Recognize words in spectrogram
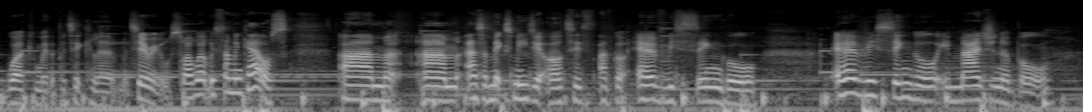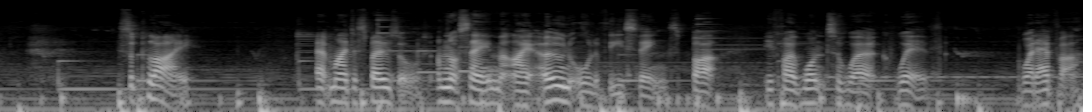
working with a particular material, so I work with something else. Um, um, as a mixed media artist, I've got every single, every single imaginable supply at my disposal. I'm not saying that I own all of these things, but if I want to work with whatever,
